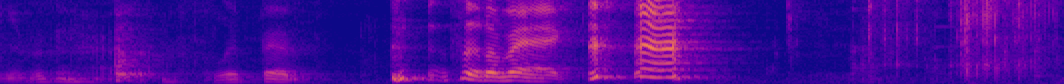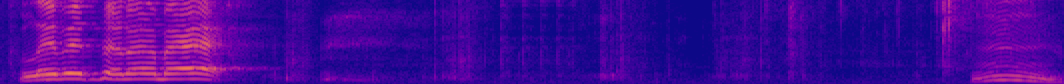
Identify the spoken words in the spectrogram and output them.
Yeah, we're gonna have to flip that to the back. flip it to the back. Mmm.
